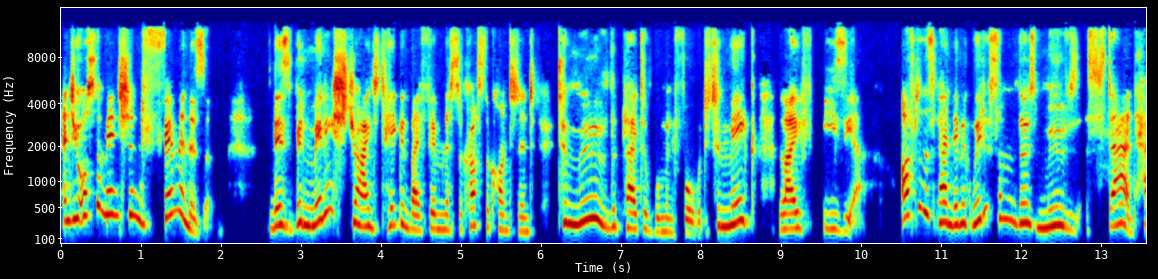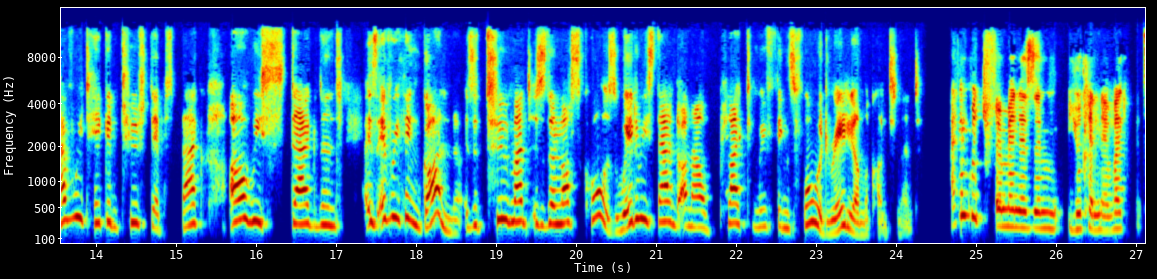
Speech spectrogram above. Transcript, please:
And you also mentioned feminism. There's been many strides taken by feminists across the continent to move the plight of women forward, to make life easier. After this pandemic, where do some of those moves stand? Have we taken two steps back? Are we stagnant? Is everything gone? Is it too much? Is it a lost cause? Where do we stand on our plight to move things forward, really, on the continent? I think with feminism, you can never get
